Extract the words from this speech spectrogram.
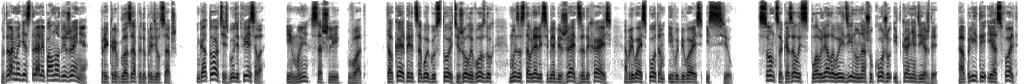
«Вдоль магистрали полно движения», — прикрыв глаза, предупредил Сапш. «Готовьтесь, будет весело». И мы сошли в ад. Толкая перед собой густой, тяжелый воздух, мы заставляли себя бежать, задыхаясь, обливаясь потом и выбиваясь из сил. Солнце, казалось, сплавляло воедину нашу кожу и ткань одежды, а плиты и асфальт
